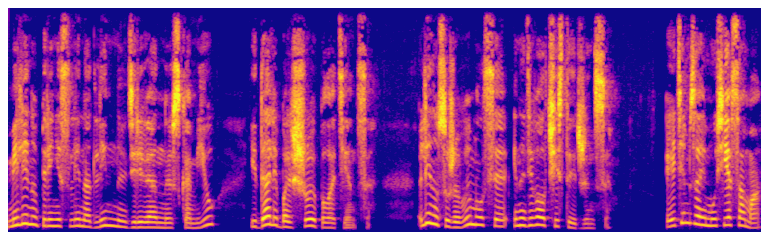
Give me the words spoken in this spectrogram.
Мелину перенесли на длинную деревянную скамью, и дали большое полотенце. Линус уже вымылся и надевал чистые джинсы. «Этим займусь я сама»,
